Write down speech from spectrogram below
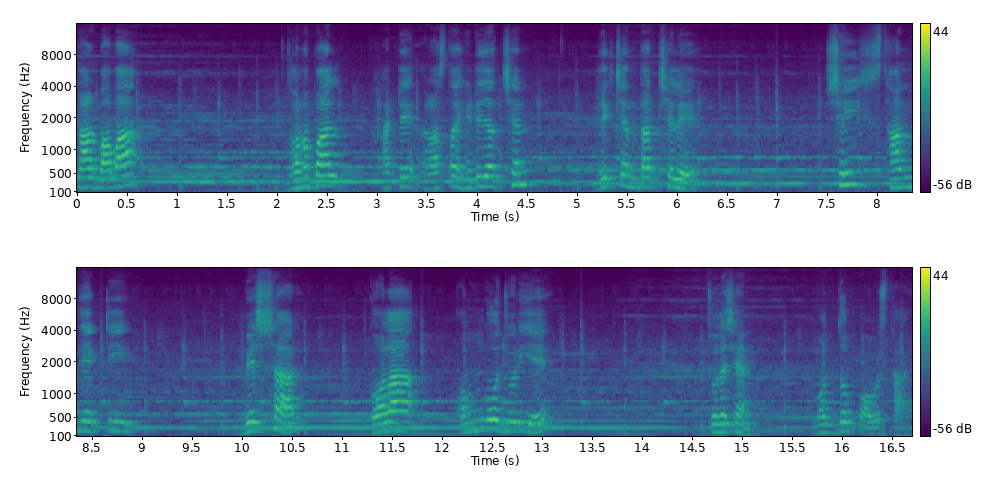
তার বাবা ধনপাল হাটে, রাস্তায় হেঁটে যাচ্ছেন, দেখছেন তার ছেলে সেই স্থান দিয়ে একটি বেশ্যার গলা অঙ্গ জড়িয়ে চলেছেন মদ্যপ অবস্থায়।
